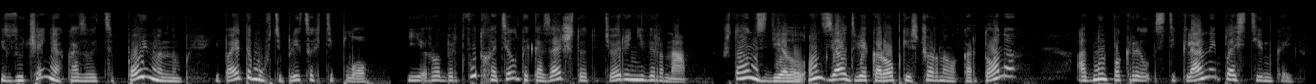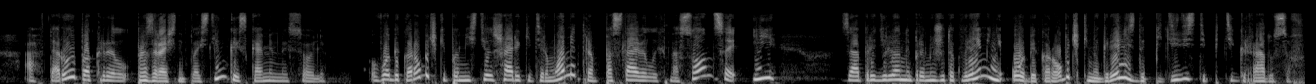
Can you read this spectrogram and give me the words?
излучение оказывается пойманным, и поэтому в теплицах тепло. И Роберт Вуд хотел доказать, что эта теория неверна. Что он сделал? Он взял две коробки из черного картона, одну покрыл стеклянной пластинкой, а вторую покрыл прозрачной пластинкой из каменной соли. В обе коробочки поместил шарики термометра, поставил их на солнце и за определенный промежуток времени обе коробочки нагрелись до 55 градусов.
